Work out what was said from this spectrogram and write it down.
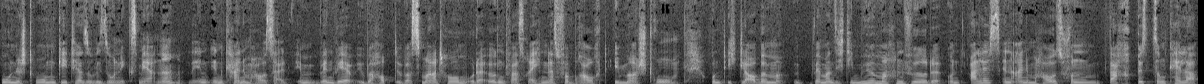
ohne Strom geht ja sowieso nichts mehr, ne? In, in keinem Haushalt. Im, wenn wir überhaupt über Smart Home oder irgendwas rechnen, das verbraucht immer Strom. Und ich glaube, wenn man sich die Mühe machen würde und alles in einem Haus von Dach bis zum Keller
